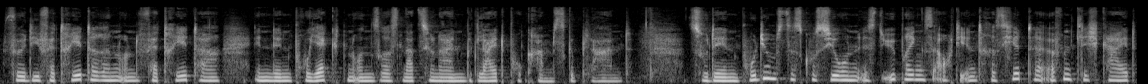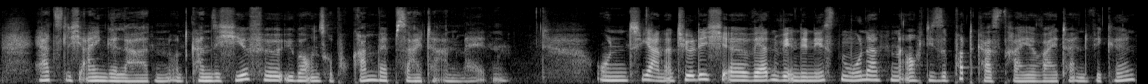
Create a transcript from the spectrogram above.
für die Vertreterinnen und Vertreter in den Projekten unseres nationalen Begleitprogramms geplant. Zu den Podiumsdiskussionen ist übrigens auch die interessierte Öffentlichkeit herzlich eingeladen und kann sich hierfür über unsere Programmwebseite anmelden. Und ja, natürlich äh, werden wir in den nächsten Monaten auch diese Podcast-Reihe weiterentwickeln.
